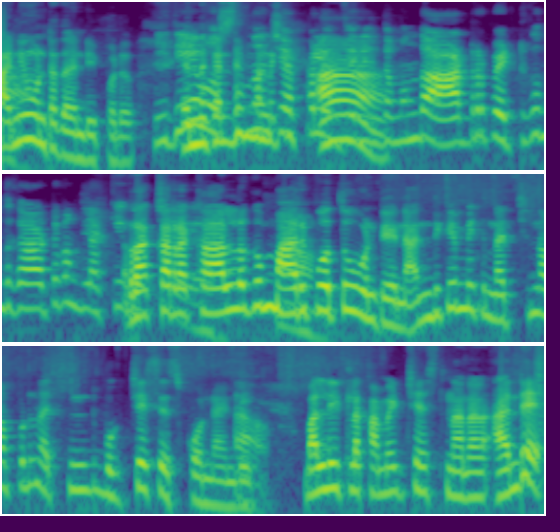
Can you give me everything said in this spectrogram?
పని ఉంటదండి ఇప్పుడు. ఎందుకంటే వస్తుందని మనకి- చెప్పలేదు ఆ. ఇంత ముందు ఆర్డర్ పెట్టుకుంది కాబట్టి మనకి లక్కీ రకరకాలుగా మారిపోతూ ఉంటాయండి. అందుకే మీకు నచ్చినప్పుడు నచ్చినట్టు బుక్ చేసేసుకోండి అండి. మళ్ళీ ఇట్లా కమిట్ చేస్తున్నారు అంటే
